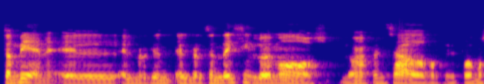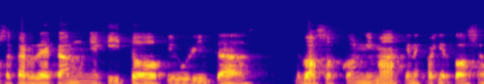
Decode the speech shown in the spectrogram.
También el, el, merchandising lo hemos, lo hemos pensado, porque podemos sacar de acá muñequitos, figuritas, vasos con imágenes, cualquier cosa.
